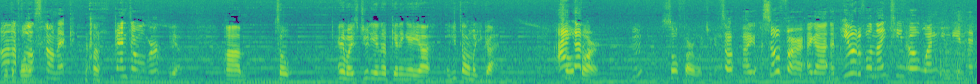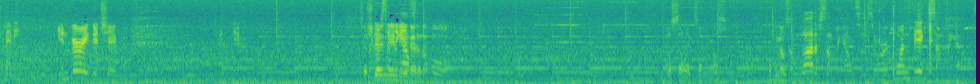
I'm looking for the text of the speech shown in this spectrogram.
On the a full bullet- stomach, bent over. yeah. Um, so, anyways, Judy ended up getting a, uh, well, you tell them what you got. I so got far. So far, what you got. So I so far I got a beautiful 1901 Indian head penny in very good shape. Right there. so But she got an Indian else in the hole. That sound like something else. Something else. There's a lot of something else's, or it's one big something else.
